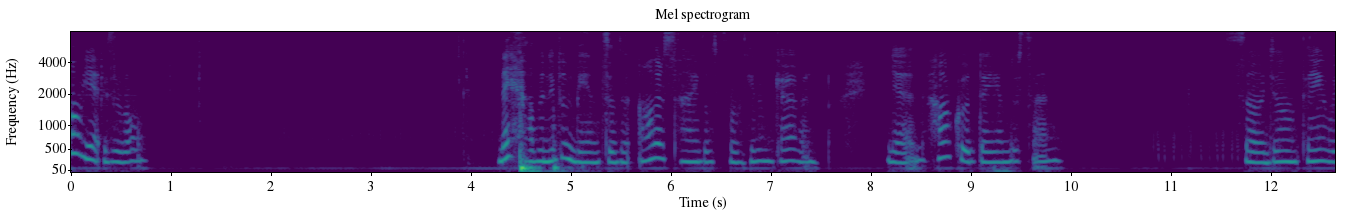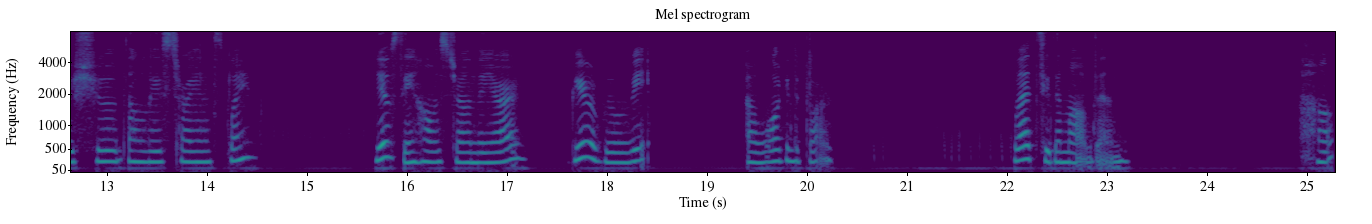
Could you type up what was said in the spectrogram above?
Oh yeah, this is all. They haven't even been to the other side of the Forbidden Cavern yet. How could they understand? So, you think we should at least try and explain? You've seen how strong they are. Beer will be a walk in the park. Let's see them up then. Huh?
